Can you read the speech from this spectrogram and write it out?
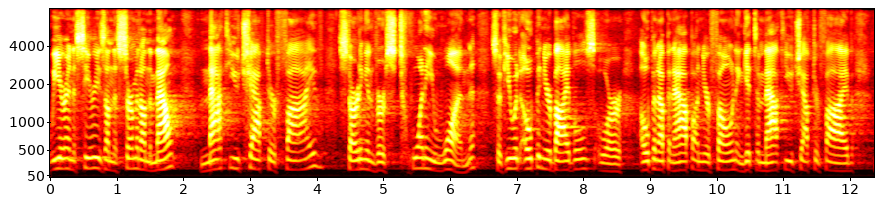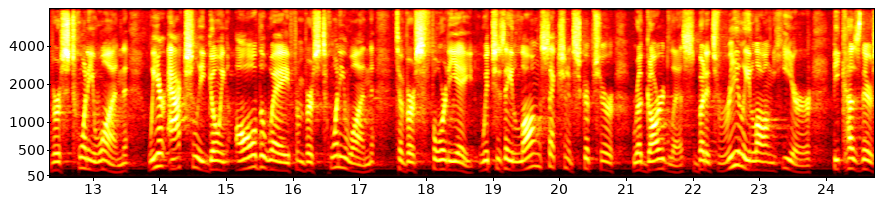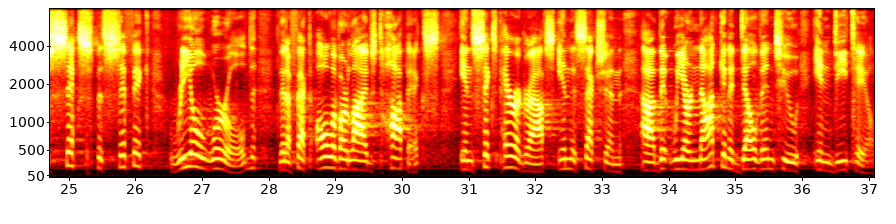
We are in a series on the Sermon on the Mount, Matthew chapter 5, starting in verse 21. So if you would open your Bibles or open up an app on your phone and get to Matthew chapter 5, verse 21, we are actually going all the way from verse 21 to verse 48, which is a long section of scripture regardless, but it's really long here because there's six specific real world that affect all of our lives topics in six paragraphs in this section uh, that we are not going to delve into in detail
